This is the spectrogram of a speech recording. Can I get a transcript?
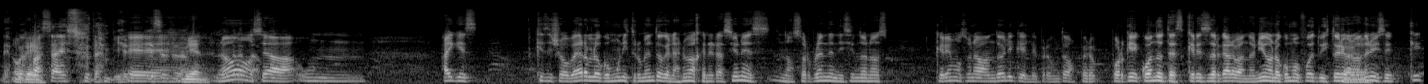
Después pasa eso también. Eh, Eso es lo- bien. lo ¿No? O sea, un. Hay que, qué sé yo, verlo como un instrumento que las nuevas generaciones nos sorprenden diciéndonos. Queremos una bandólica y le preguntamos, ¿pero por qué? ¿Cuándo te querés acercar al bandoneón? ¿O cómo fue tu historia Claro. con el bandoneón? Y dicen, ¿qué,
